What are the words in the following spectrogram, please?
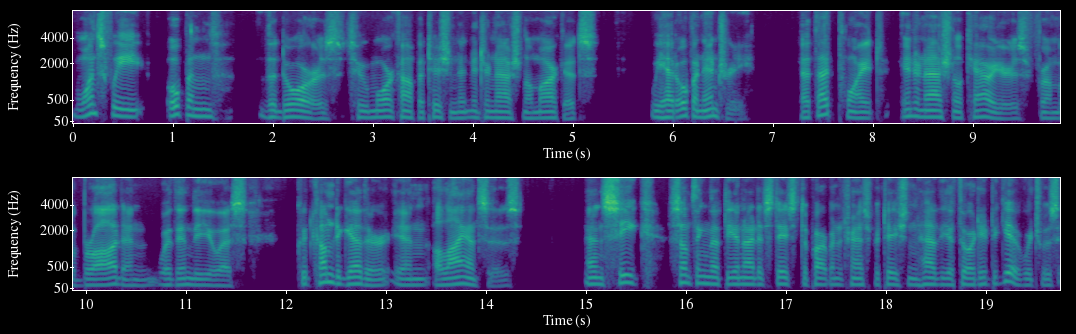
Once we opened the doors to more competition in international markets, we had open entry. At that point, international carriers from abroad and within the US could come together in alliances and seek something that the United States Department of Transportation had the authority to give, which was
